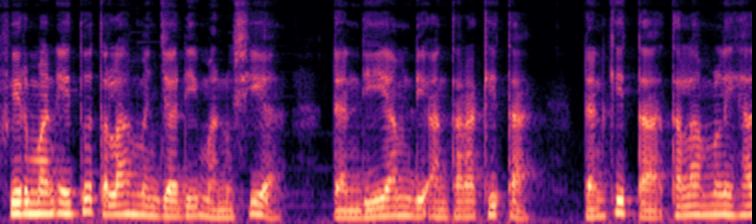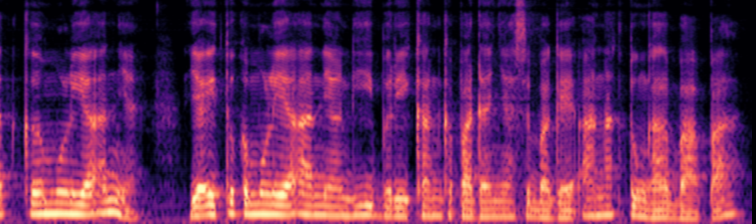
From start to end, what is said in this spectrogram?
Firman itu telah menjadi manusia dan diam di antara kita, dan kita telah melihat kemuliaannya, yaitu kemuliaan yang diberikan kepadanya sebagai anak tunggal Bapa,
